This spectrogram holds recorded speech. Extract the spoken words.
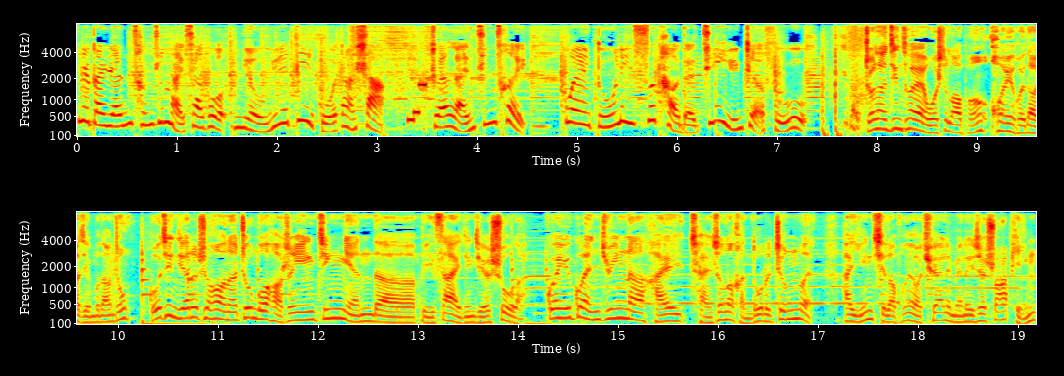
日本人曾经买下过纽约帝国大厦。专栏精粹，为独立思考的经营者服务。专栏精粹，我是老彭，欢迎回到节目当中。国庆节的时候呢，中国好声音今年的比赛已经结束了，关于冠军呢，还产生了很多的争论，还引起了朋友圈里面的一些刷屏。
